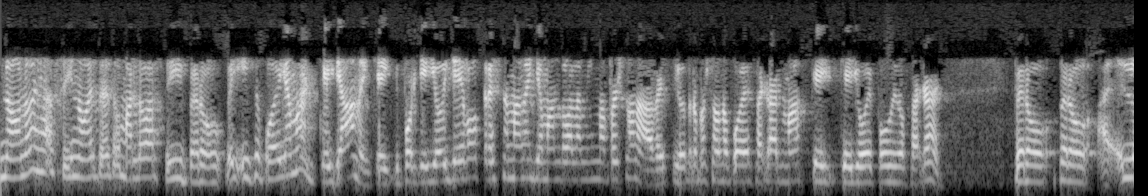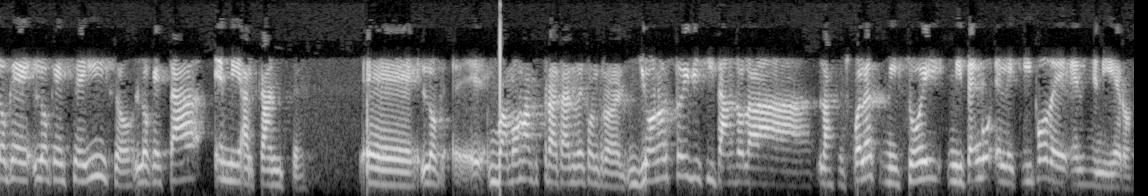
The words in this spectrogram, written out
No, no es así, no es de tomarlo así, pero y se puede llamar, que llamen, que porque yo llevo tres semanas llamando a la misma persona a ver si otra persona puede sacar más que, que yo he podido sacar. Pero, pero eh, lo que lo que se hizo, lo que está en mi alcance, eh, lo, eh, vamos a tratar de controlar. Yo no estoy visitando la, las escuelas ni soy ni tengo el equipo de ingenieros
